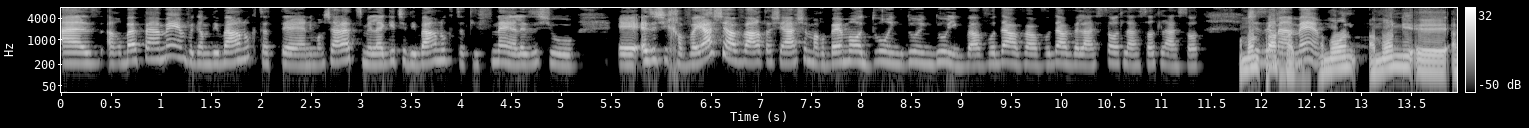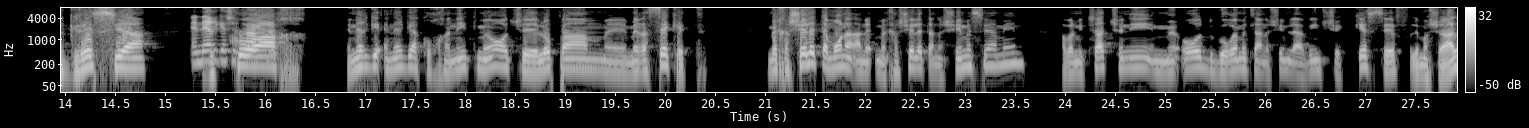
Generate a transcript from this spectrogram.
אז הרבה פעמים, וגם דיברנו קצת, אה, אני מרשה לעצמי להגיד שדיברנו קצת לפני על איזשהו, אה, איזושהי חוויה שעברת, שהיה שם הרבה מאוד doing, doing, doing, ועבודה, ועבודה, ולעשות, לעשות, לעשות, המון שזה פחד, מהמם. המון, המון אה, אגרסיה, אנרגיה של וכוח, פחד. אנרגיה, אנרגיה כוחנית מאוד, שלא פעם אה, מרסקת. מחשלת המון, מחשלת אנשים מסוימים, אבל מצד שני מאוד גורמת לאנשים להבין שכסף, למשל,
